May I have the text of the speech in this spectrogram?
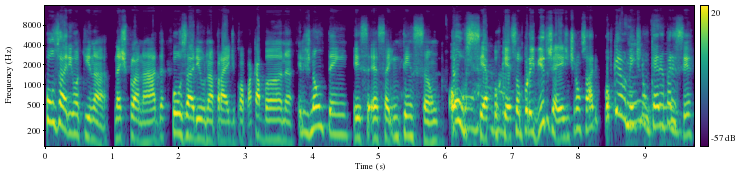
pousariam aqui na, na esplanada, pousariam na praia de Copacabana. Eles não têm esse, essa intenção. Ou é, se é porque são proibidos, aí a gente não sabe, ou porque realmente Sim. não querem aparecer.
